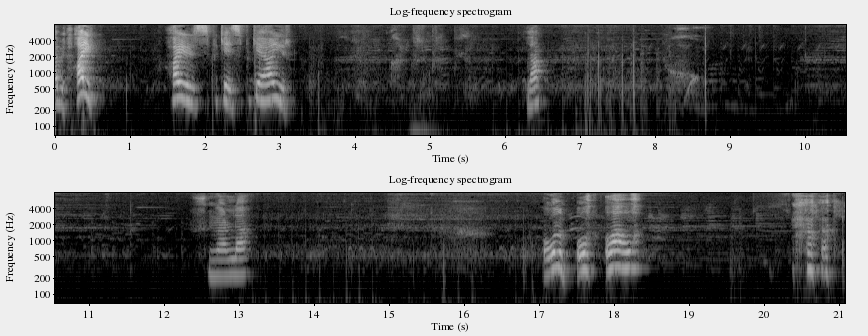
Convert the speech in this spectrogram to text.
Abi hayır. Hayır spike spike hayır. Lan. Şunlarla. Oğlum oh oh oh.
